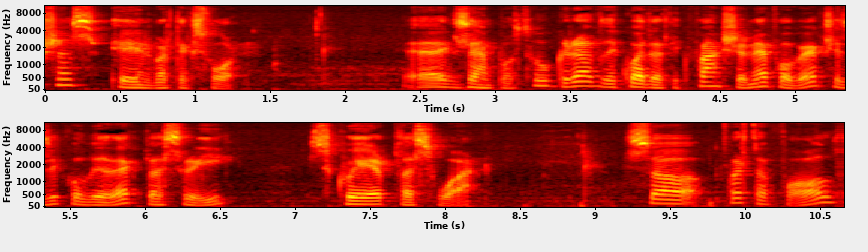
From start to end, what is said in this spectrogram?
functions in vertex form. Example 2, graph the quadratic function f of x is equal to x plus 3 square plus 1. So, first of all,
